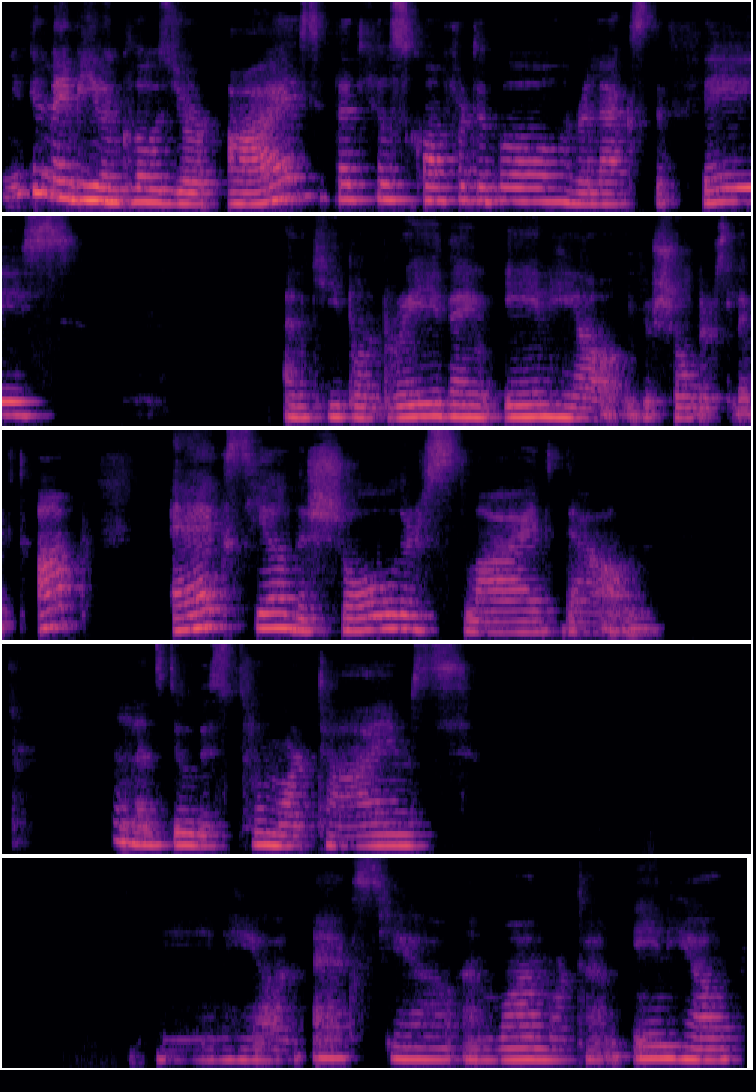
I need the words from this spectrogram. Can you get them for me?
You can maybe even close your eyes if that feels comfortable. Relax the face and keep on breathing. Inhale, your shoulders lift up. Exhale, the shoulders slide down. And let's do this two more times. Inhale and exhale, and one more time. Inhale,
